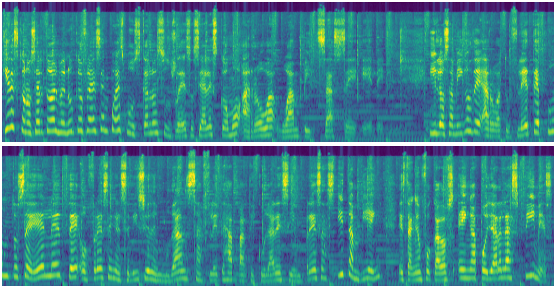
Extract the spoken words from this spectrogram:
¿Quieres conocer todo el menú que ofrecen? Pues búscalo en sus redes sociales como arroba OnePizzaCL. Y los amigos de arrobatuflete.cl te ofrecen el servicio de mudanza, fletes a particulares y empresas y también están enfocados en apoyar a las pymes.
